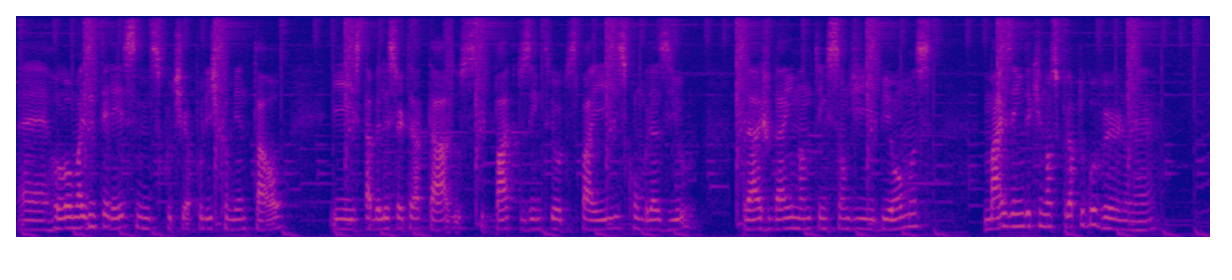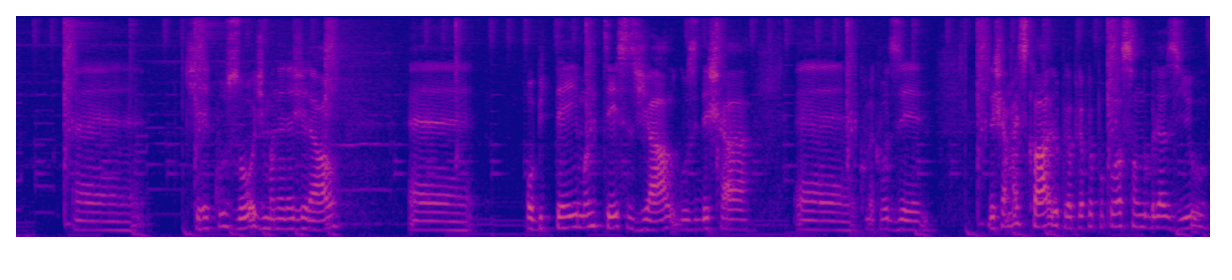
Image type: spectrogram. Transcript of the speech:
é, rolou mais interesse em discutir a política ambiental e estabelecer tratados e pactos entre outros países com o Brasil para ajudar em manutenção de biomas, mais ainda que o nosso próprio governo, né? É, que recusou de maneira geral é, obter e manter esses diálogos e deixar, é, como é que eu vou dizer, deixar mais claro para a própria população do Brasil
